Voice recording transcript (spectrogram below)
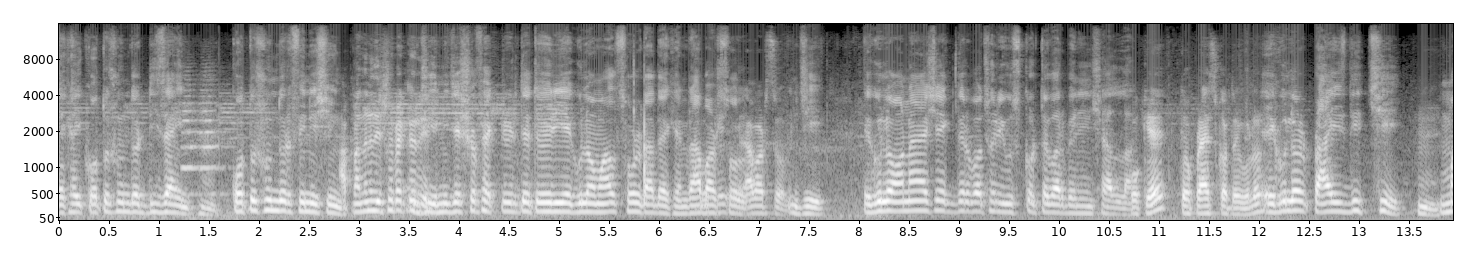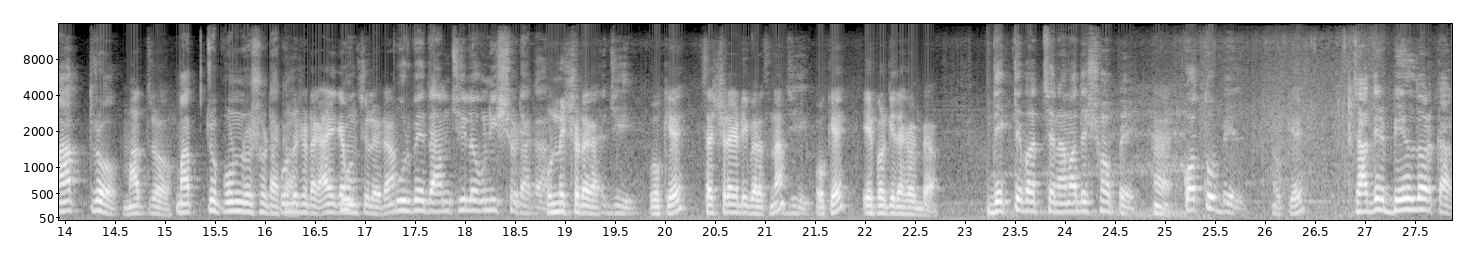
দেখাই কত সুন্দর ডিজাইন কত সুন্দর ফিনিশিং আপনাদের নিজস্ব ফ্যাক্টরি জি নিজস্ব ফ্যাক্টরিতে তৈরি এগুলো মাল সোলটা দেখেন rubber Okay, sole rubber sole। জি এগুলো অনায়াসে এক দেড় বছর ইউজ করতে পারবেন ইনশাল্লাহ ওকে তো প্রাইস কত এগুলো এগুলোর প্রাইস দিচ্ছি মাত্র মাত্র? মাত্র পনেরোশো টাকা। পনেরোশো টাকা। আগে কেমন ছিল এটা? পূর্বে দাম ছিল উনিশশো টাকা। উনিশশো টাকা? জি। ওকে চারশো টাকা ডিফারেন্স না? জি। ওকে এরপর কি দেখাবেন ভাইয়া? দেখতে পাচ্ছেন আমাদের শপে হ্যাঁ। কত বেল। ওকে। যাদের বেল দরকার।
